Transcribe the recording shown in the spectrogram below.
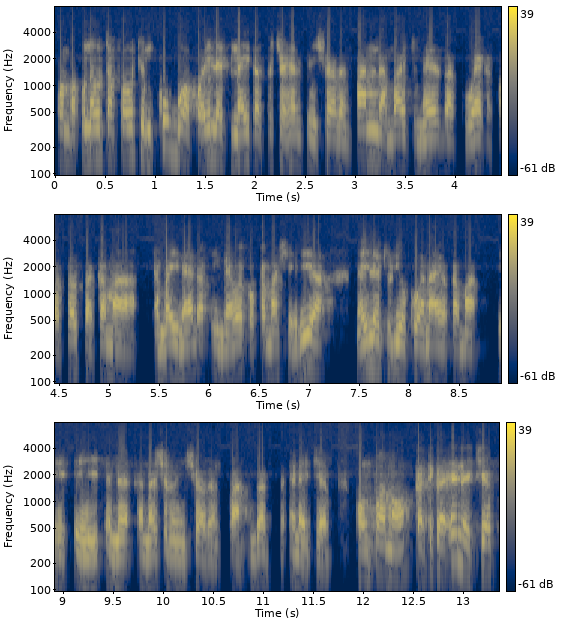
kwamba kuna utofauti mkubwa kwa ile tunaita Social Health Insurance Fund ambayo tumeweza kuweka kwa sasa kama ambayo inaenda imewekwa kama sheria na ile tuliyokuwa nayo kama National Insurance Fund, NHF. Kwa mfano katika NHF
